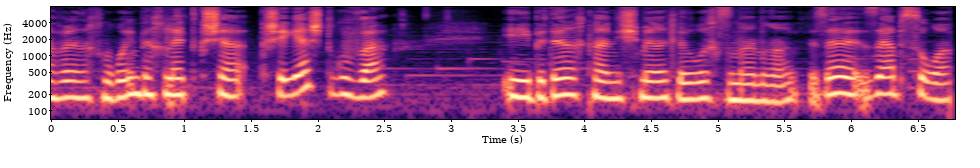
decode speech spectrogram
אבל אנחנו רואים בהחלט כש, כשיש תגובה, היא בדרך כלל נשמרת לאורך זמן רב, וזה הבשורה.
